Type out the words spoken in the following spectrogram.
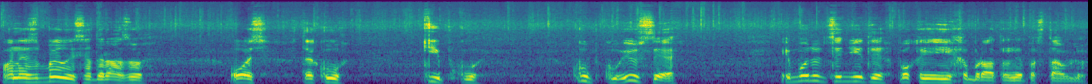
Вони збились одразу ось в таку кіпку, кубку і все. І будуть сидіти, поки я їх обратно не поставлю.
